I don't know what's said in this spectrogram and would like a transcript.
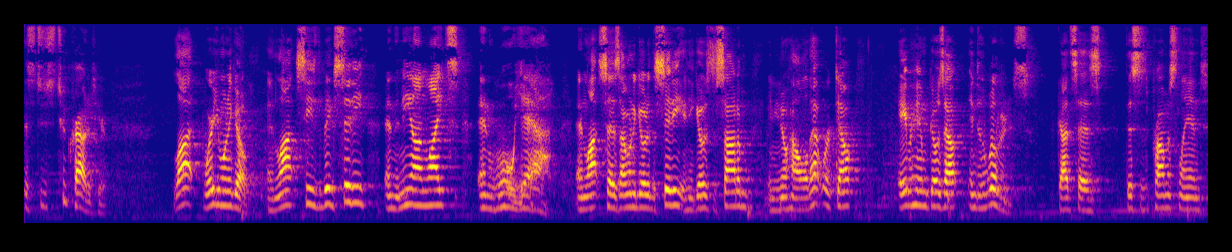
it's just too crowded here lot where do you want to go? And lot sees the big city and the neon lights and whoa yeah. And lot says i want to go to the city and he goes to sodom and you know how all that worked out? Abraham goes out into the wilderness. God says this is the promised land.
